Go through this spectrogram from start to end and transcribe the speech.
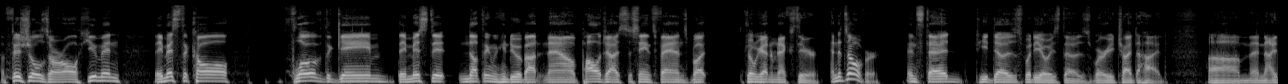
officials are all human. They missed the call, flow of the game. They missed it. Nothing we can do about it now. Apologize to Saints fans, but go get them next year, and it's over. Instead, he does what he always does, where he tried to hide. Um, and I,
